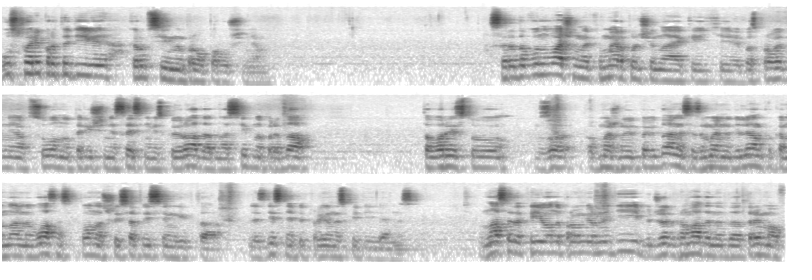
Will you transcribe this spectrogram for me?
У сфері протидії корупційним правопорушенням. Серед обвинувачених мер Тульчина, який е, без проведення аукціону та рішення сесії міської ради одноосібно передав товариству з обмеженою відповідальністю земельну ділянку комунальної власності понад 68 гектар для здійснення підприємницької діяльності. Внаслідок його неправомірної дії бюджет громади недоотримав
